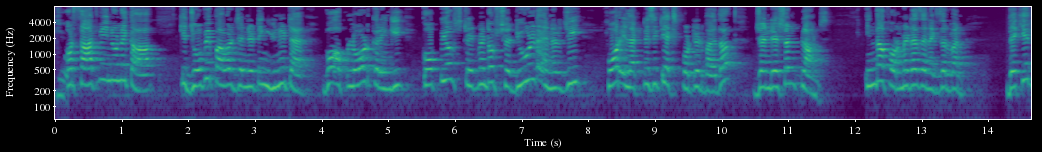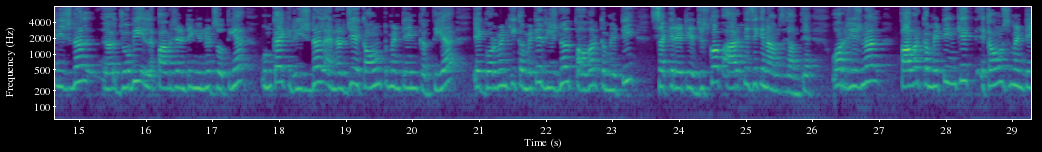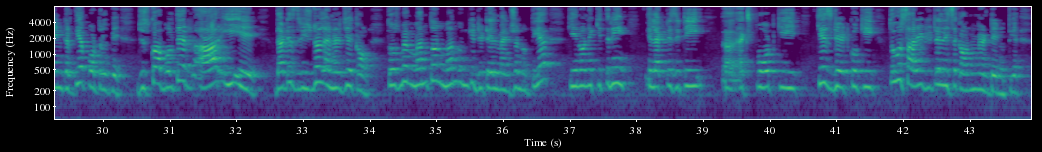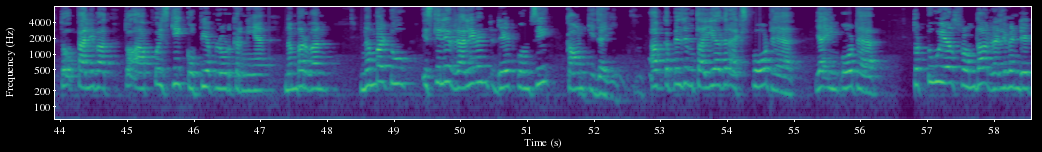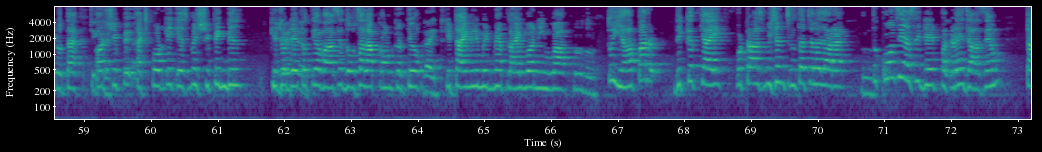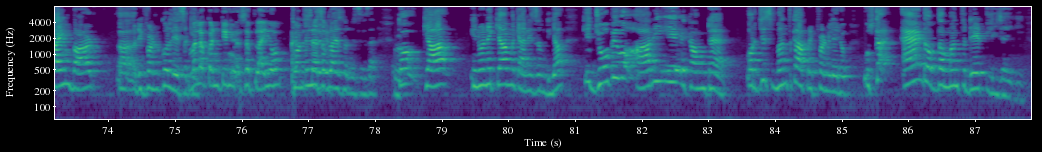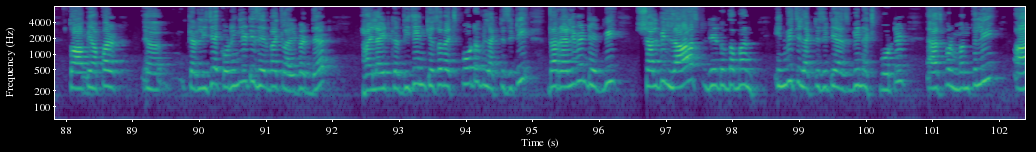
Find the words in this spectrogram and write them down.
जी। और साथ में इन्होंने कहा कि जो भी पावर जनरेटिंग यूनिट है वो अपलोड करेंगी copy of statement of scheduled energy for electricity exported by the generation plants in the format as annexure one देखिए रीजनल जो भी पावर जनरेटिंग यूनिट्स होती हैं, उनका एक रीजनल एनर्जी अकाउंट मेंटेन करती है। एक गवर्नमेंट की committee regional power committee secretary जिसको आप आरपीसी के नाम से जानते हैं। और रीजनल पावर कमेटी इनके अकाउंट्स मेंटेन करती है पोर्टल पे, जिसको आप बोलते हैं R E A that is regional energy account तो उसमें मंथ ऑन मंथ उनकी डिटेल मेंशन होती है कि इन्होंने कितनी इलेक्ट्रिसिटी एक्सपोर्ट की किस डेट को की तो वो सारी डिटेल इस अकाउंट में मेंटेन होती है। तो पहली बात तो आपको इसकी कॉपी अपलोड करनी है नंबर वन नंबर टू इसके लिए रेलिवेंट डेट कौन सी? काउंट की जाएगी। अब कपिल जी बताइए अगर एक्सपोर्ट है या इंपोर्ट है तो two years from the relevant date होता है। और है। शिप एक्सपोर्ट के केस में शिपिंग बिल की जो डेट होती है वहाँ से दो साल आप काउंट करते हो Right. कि टाइम लिमिट में अप्लाई हुआ नहीं हुआ। हम्म, हम्म, तो यहाँ पर दिक्कत क्या आई? वो ट्रांसमिशन चलता चला जा रहा है। तो कौन सी ऐसी डेट पकड़े जहाँ से हम टाइम बार रिफंड को ले सकें? मतलब कंटिन्यूस सप्लाई हो कॉन्टिन्यूस सप्लाई सर्विसेज़ है। तो क्या इन्होंने क्या मैकेनिज्म दिया कि जो भी वो आर अकाउंट है और जिस मंथ का आप रिफंड ले रहे हो उसका end of the month date ली जाएगी। तो आप यहाँ पर अ, कर लीजिए। Accordingly it is hereby clarified that highlight कर दीजिए in case of export of electricity the relevant date भी shall be last date of the month in which electricity has been exported as per monthly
